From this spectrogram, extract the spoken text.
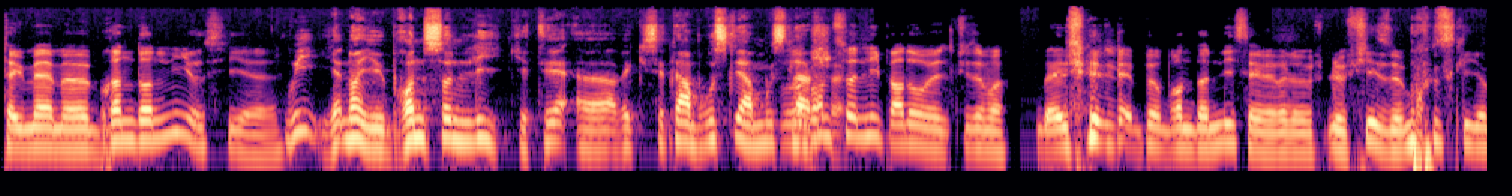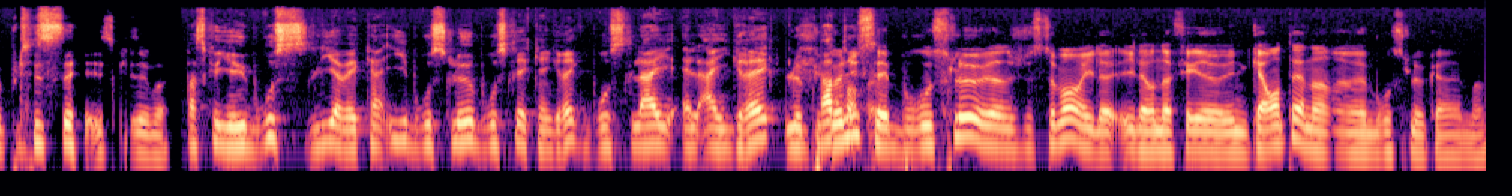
T'as eu même euh, Brandon Lee aussi. euh. Oui, y a, non, il y a eu Bronson Lee, qui était euh, avec. C'était un Bruce Lee à moustache. Brandon Lee, pardon, euh, excusez-moi. Bah, Brandon Lee, c'est le, le fils de Bruce Lee en plus, excusez-moi. Parce qu'il y a eu Bruce Lee avec un I, Bruce le, Bruce Lee avec un Y, Bruce Lee, L-A-Y. Le plus Attends, connu, c'est Bruce Le, hein, justement, il, a- il en a fait euh, une quarantaine, hein, euh, Bruce Le, quand même. hein,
